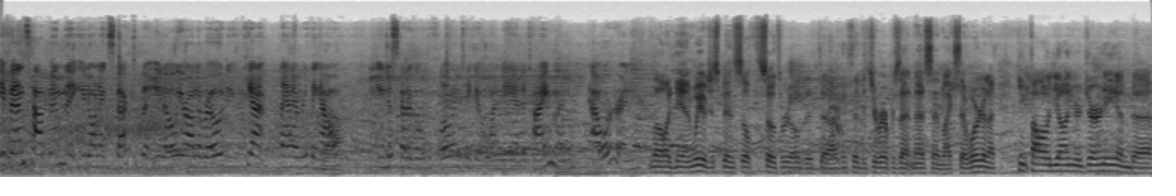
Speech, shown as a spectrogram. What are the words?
events happen that you don't expect, but you know, you're on the road, you can't plan everything out. You just got to go with the flow and take it one day at a time, and hour, and Well, again, we have just been so so thrilled that, uh, like I said, that you're representing us, and like I said, we're gonna keep following you on your journey, and uh,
